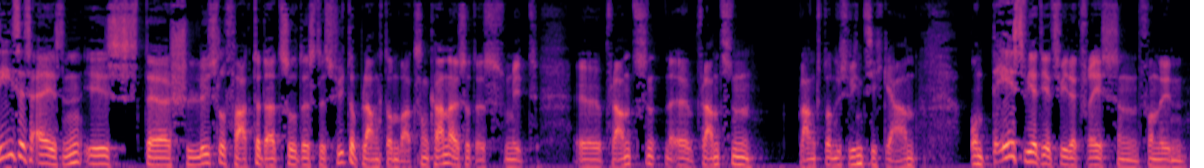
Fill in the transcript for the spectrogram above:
dieses Eisen ist der Schlüsselfaktor dazu, dass das Phytoplankton wachsen kann, also das mit äh, Pflanzen, äh, Pflanzenplankton ist winzig klein und das wird jetzt wieder gefressen von den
